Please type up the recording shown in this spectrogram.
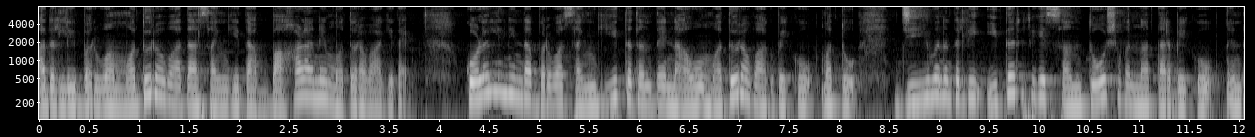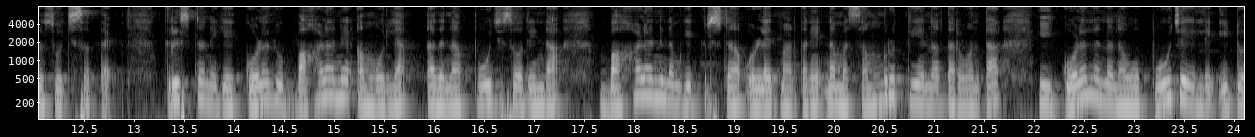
ಅದರಲ್ಲಿ ಬರುವ ಮಧುರವಾದ ಸಂಗೀತ ಬಹಳನೇ ಮಧುರವಾಗಿದೆ. ಕೊಳಲಿನಿಂದ ಬರುವ ಸಂಗೀತದಂತೆ ನಾವು ಮಧುರವಾಗಬೇಕು ಮತ್ತು ಜೀವನದಲ್ಲಿ ಇತರರಿಗೆ ಸಂತೋಷವನ್ನು ತರಬೇಕು ಎಂದು ಸೂಚಿಸುತ್ತೆ. ಕೃಷ್ಣನಿಗೆ ಕೊಳಲು ಬಹಳನೇ ಅಮೂಲ್ಯ. ಅದನ್ನು ಪೂಜಿಸೋದ್ರಿಂದ ಬಹಳನೇ ನಮಗೆ ಕೃಷ್ಣ ಒಳ್ಳೇದು ಮಾಡ್ತಾನೆ. ನಮ್ಮ ಸಮೃದ್ಧಿಯನ್ನು ತರುವಂಥ ಈ ಕೊಳಲನ್ನು ನಾವು ಪೂಜೆಯಲ್ಲಿ ಇಟ್ಟು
